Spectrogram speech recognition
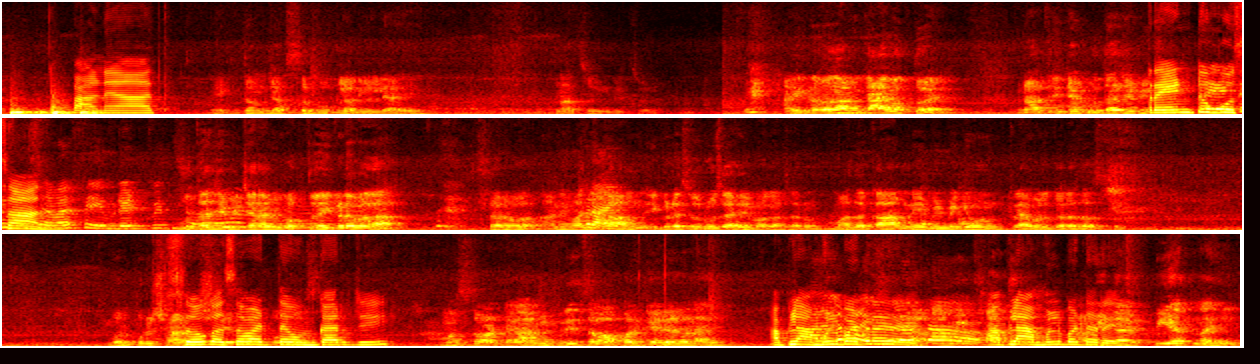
पाण्यात. एकदम जास्त भूक लागलेली आहे. नाचून बिचून. आणि इकडे बघा आम्ही काय बघतोय? रात्रीचे भूताचे. ट्रेन टू बुसान फेवरेट भूताचे पिक्चर आम्ही बघतो इकडे बघा. सर्व. आणि माझं काम इकडे सुरूच आहे बघा सर्व. माझं काम नेहमी मी घेऊन ट्रॅव्हल करत असतो. भरपूर छान सो कसं वाटतंय मस्त- ओंकारजी मस्त वाटतंय. आम्ही फ्रीजचा वापर केलेला नाही. आपलं अमूल बटर आहे. आपलं अमूल बटर आम्ही आहे. पियत नाही.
